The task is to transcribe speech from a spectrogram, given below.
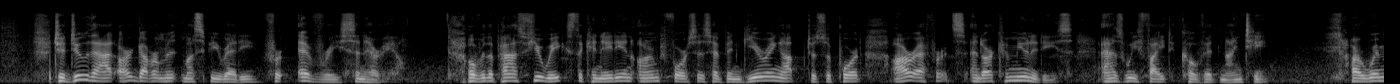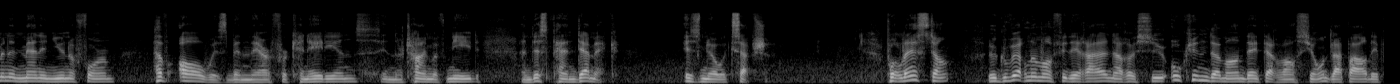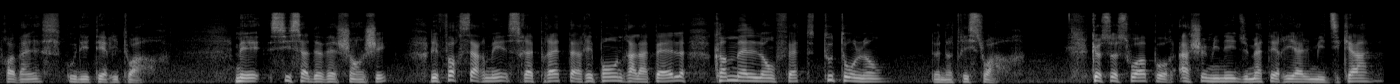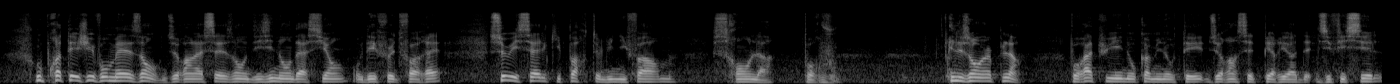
To do that, our government must be ready for every scenario. Over the past few weeks, the Canadian Armed Forces have been gearing up to support our efforts and our communities as we fight COVID-19. Our women and men in uniform have always been there for Canadians in their time of need, and this pandemic is no exception. Pour l'instant, le gouvernement fédéral n'a reçu aucune demande d'intervention de la part des provinces ou des territoires. Mais si ça devait changer, les forces armées seraient prêtes à répondre à l'appel comme elles l'ont fait tout au long de notre histoire. Que ce soit pour acheminer du matériel médical ou protéger vos maisons durant la saison des inondations ou des feux de forêt, ceux et celles qui portent l'uniforme seront là pour vous. Ils ont un plan pour appuyer nos communautés durant cette période difficile.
